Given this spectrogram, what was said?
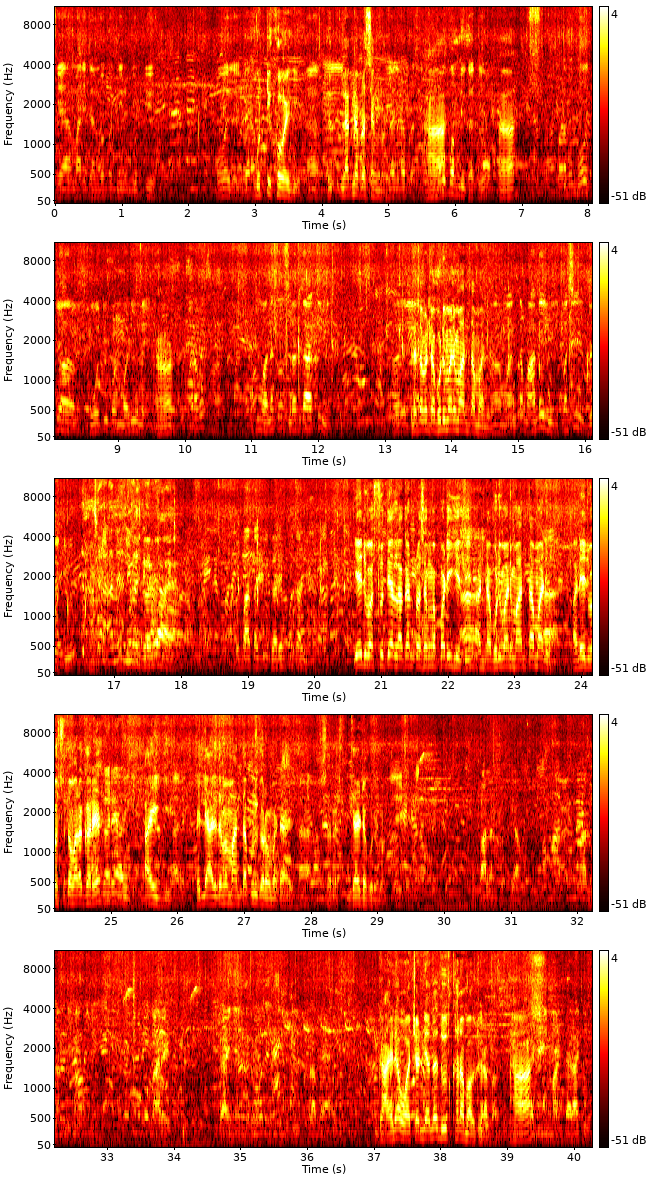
ત્યાં અમારી ધર્મપત્નીનું બુટ્ટી ખોવાઈ ગઈ બરાબર? બુટ્ટી ખોવાઈ ગઈ? લગ્ન પ્રસંગમાં? લગ્ન પ્રસંગ હા. પબ્લિક હતું. હા. પણ અમે બહુ ત્યાં ગોતી પણ મળ્યું નહીં. હા. બરાબર? પણ મને તો શ્રદ્ધા હતી. એટલે તમે ઢબુડીમાંની માનતા માની? હા, માનતા માનેલી પછી ગોત્યું. ઘરે આવ્યા તો માતાજી ઘરે પહોંચાડી એ જ વસ્તુ ત્યાં લગ્ન પ્રસંગમાં પડી ગઈ હતી. અને ઢબુડીમાંની માનતા માની. અને એ જ વસ્તુ તમારા ઘરે આવી ગઈ. એટલે આજે તમે માનતા પૂરી કરવા માટે આવી સરસ. જય ઢબુડીમાં પાલનપુરથી આવું છું. મારું ગાયની અંદર દૂધ ખરાબ આવતું ગાયના વચનની અંદર દૂધ ખરાબ આવતું ખરાબ હા. માનતા રાખી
